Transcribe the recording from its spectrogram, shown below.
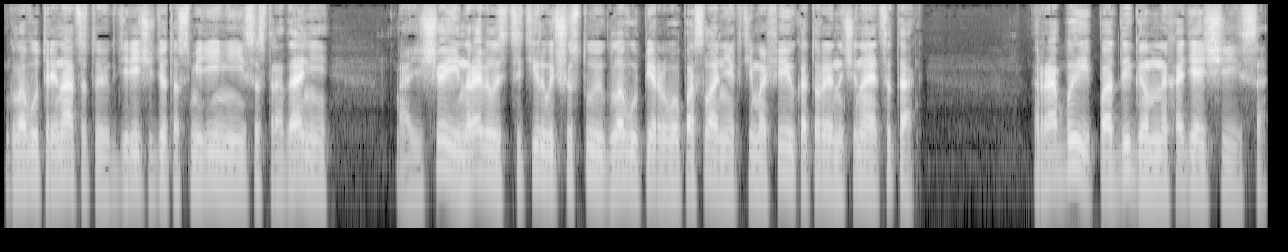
главу 13, где речь идет о смирении и сострадании, а еще ей нравилось цитировать шестую главу первого послания к Тимофею, которая начинается так – Рабы, под игом находящиеся,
